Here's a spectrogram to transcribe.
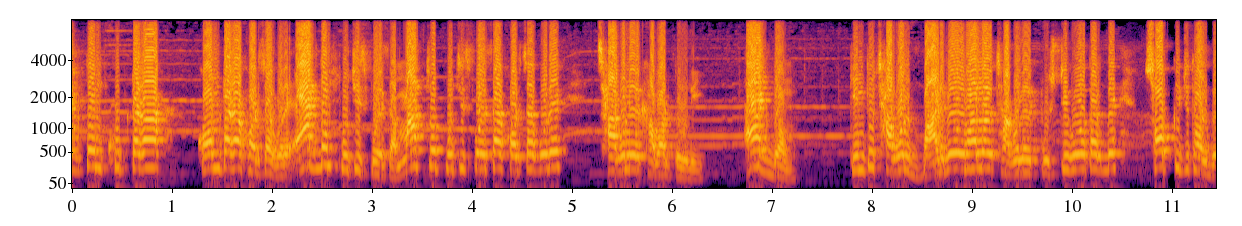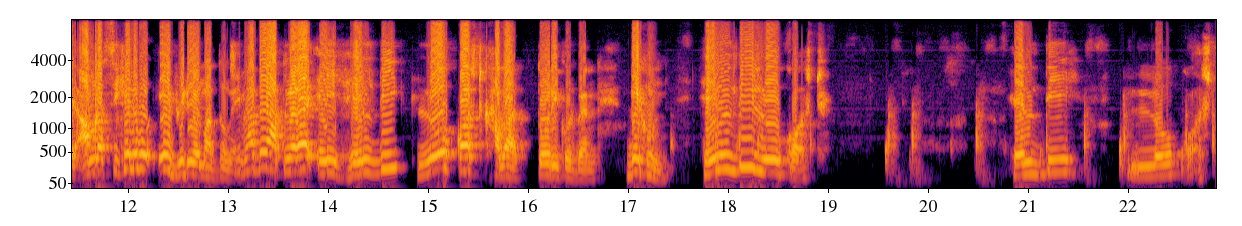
একদম খুব টাকা, কম টাকা খরচা করে, একদম পঁচিশ পয়সা, মাত্র পঁচিশ পয়সা খরচা করে ছাগলের খাবার তৈরি। একদম। কিন্তু ছাগল বাড়বেও ভালো, ছাগলের পুষ্টিগুণও থাকবে, সবকিছু থাকবে। আমরা শিখে নেব এই ভিডিওর মাধ্যমে। কীভাবে আপনারা এই হেলদি লো কস্ট খাবার তৈরি করবেন? দেখুন healthy low cost healthy low cost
